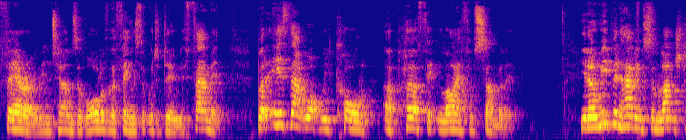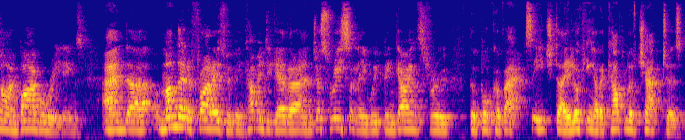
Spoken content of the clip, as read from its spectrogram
Pharaoh in terms of all of the things that were to do with famine. But is that what we'd call a perfect life of somebody? You know, we've been having some lunchtime Bible readings, and uh, Monday to Fridays we've been coming together, and just recently we've been going through the book of Acts each day, looking at a couple of chapters.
